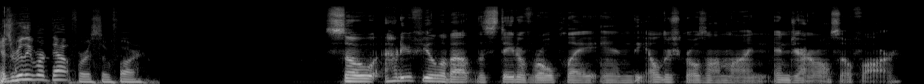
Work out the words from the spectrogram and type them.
it's really worked out for us so far. So, how do you feel about the state of roleplay in the Elder Scrolls Online in general so far?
